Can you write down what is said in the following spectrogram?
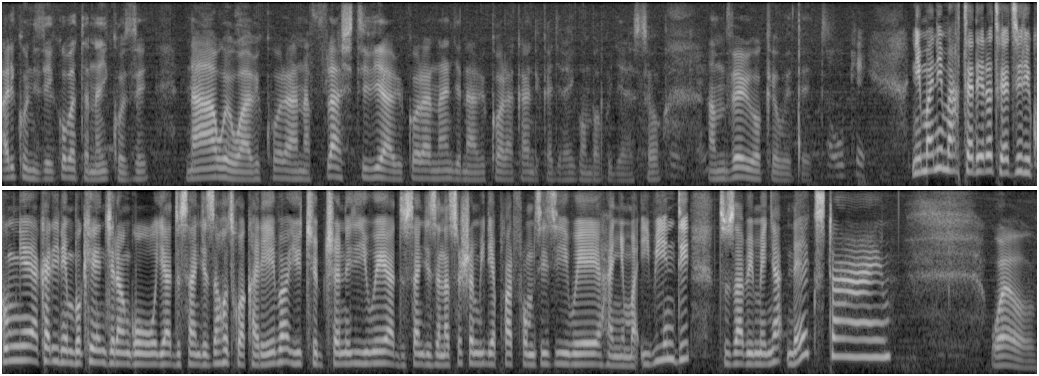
ariko nizeye ko batanayikoze. Nawe wabikora na flash tv yabikora nanjye nabikora kandi ikagera aho igomba kugera. So i'm very okay with it. Ni mani marta rero twari turi kumwe akaririmbo kengira ngo yadusangiza aho twakareba youtube channel yiwe adusangiza na social media platforms ziwe hanyuma ibindi tuzabimenya next time. Well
